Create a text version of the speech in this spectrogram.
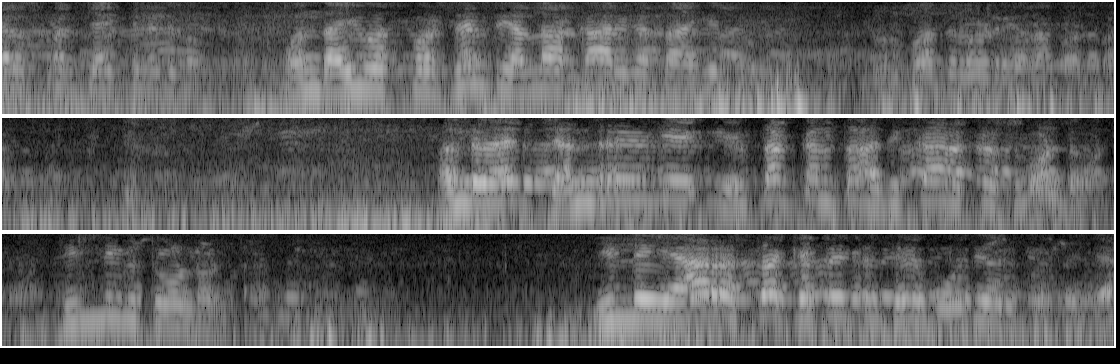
ಕೆಲಸ ಪಂಚಾಯತಿ ನಡೀಬೇಕು. ಒಂದು ಐವತ್ತು ಪರ್ಸೆಂಟ್ ಎಲ್ಲ ಕಾರ್ಯಗತ ಆಗಿತ್ತು ಇವ್ರು ಬಂದು ನೋಡ್ರಿ ಎಲ್ಲ ಬಂದ ಅಂದ್ರೆ ಜನರಿಗೆ ಇರ್ತಕ್ಕಂಥ ಅಧಿಕಾರ ಕಸ್ಕೊಂಡು ದಿಲ್ಲಿಗೆ ತಗೊಂಡು ಇಲ್ಲಿ ಯಾರ ರಸ್ತೆ ಕೆಟ್ಟೈತೆ ಅಂತ ಹೇಳಿ ಮೋದಿ ಅವ್ರಿಗೆ ಗೊತ್ತೈತೆ?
